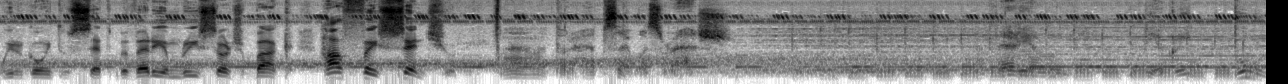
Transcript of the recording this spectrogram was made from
we're going to set Bavarium research back half a century. Ah, perhaps I was rash. Bavarium would be a great boon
